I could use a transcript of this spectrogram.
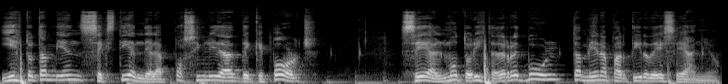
Y esto también se extiende a la posibilidad de que Porsche sea el motorista de Red Bull también a partir de ese año.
